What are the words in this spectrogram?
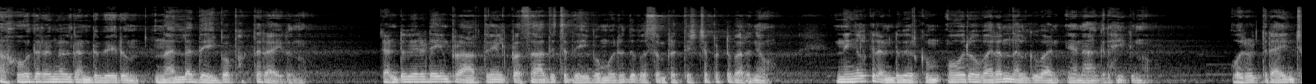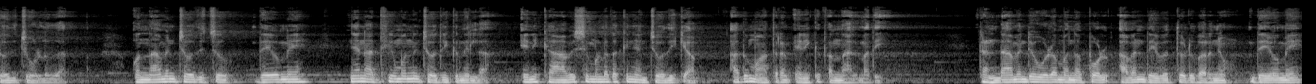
സഹോദരങ്ങൾ രണ്ടുപേരും നല്ല ദൈവഭക്തരായിരുന്നു. രണ്ടുപേരുടെയും പ്രാർത്ഥനയിൽ പ്രസാദിച്ച ദൈവം ഒരു ദിവസം പ്രത്യക്ഷപ്പെട്ടു പറഞ്ഞു നിങ്ങൾക്ക് രണ്ടുപേർക്കും ഓരോ വരം നൽകുവാൻ ഞാൻ ആഗ്രഹിക്കുന്നു. ഓരോരുത്തരായും ചോദിച്ചുകൊള്ളുക ഒന്നാമൻ ചോദിച്ചു ദൈവമേ ഞാൻ അധികമൊന്നും ചോദിക്കുന്നില്ല. എനിക്ക് ആവശ്യമുള്ളതൊക്കെ ഞാൻ ചോദിക്കാം. അതുമാത്രം എനിക്ക് തന്നാൽ മതി. രണ്ടാമന്റെ ഊഴം വന്നപ്പോൾ അവൻ ദൈവത്തോട് പറഞ്ഞു ദൈവമേ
